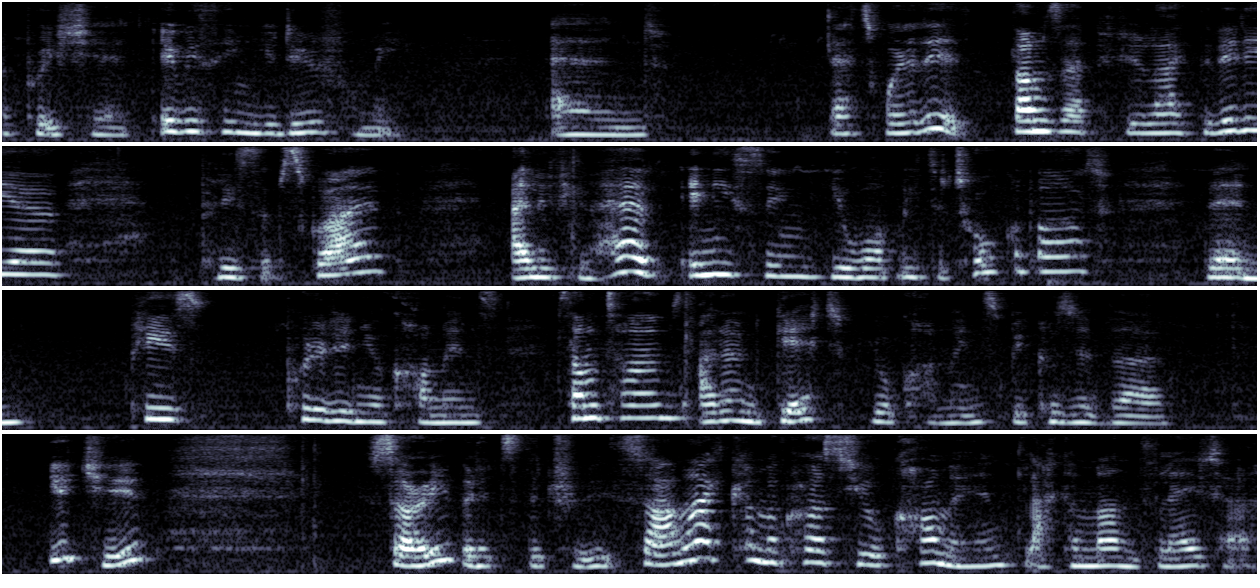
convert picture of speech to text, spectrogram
appreciate everything you do for me. And that's what it is. Thumbs up if you like the video. Please subscribe. And if you have anything you want me to talk about, then please put it in your comments. Sometimes I don't get your comments because of uh, YouTube. Sorry, but it's the truth. So I might come across your comment like a month later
